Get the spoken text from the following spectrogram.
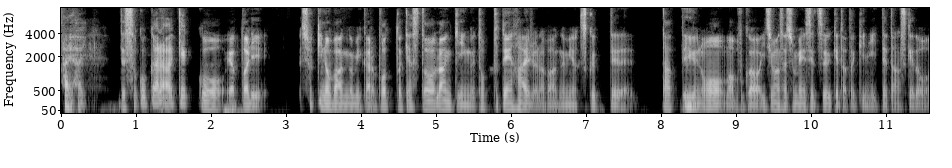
はいはい。で、そこから結構、やっぱり、初期の番組から、ポッドキャストランキングトップ10入るような番組を作ってたっていうのを、まあ僕は一番最初面接受けた時に言ってたんですけど、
